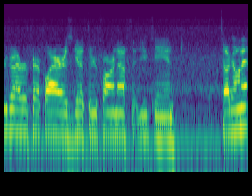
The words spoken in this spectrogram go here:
Screwdriver, pair of pliers, get it through far enough that you can tug on it.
